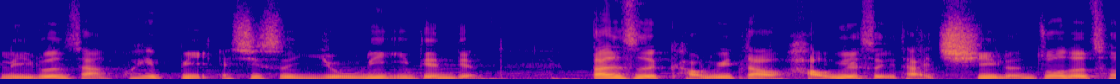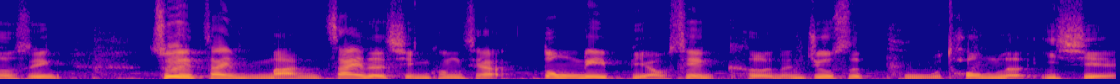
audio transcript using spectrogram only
理论上会比 H10 有利一点点。但是考虑到豪越是一台七人座的车型，所以在满载的情况下，动力表现可能就是普通了一些。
